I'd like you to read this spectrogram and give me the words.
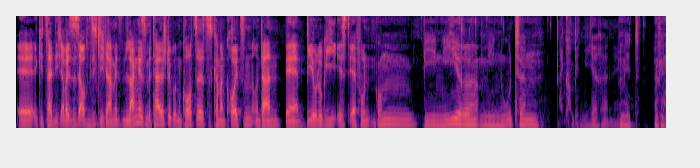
äh, gibt's halt nicht. Aber es ist ja offensichtlich. Wir haben jetzt ein langes Metallstück und ein kurzes. Das kann man kreuzen und dann, bam, Biologie ist erfunden. Kombiniere Minuten Kombiniere. Nee. mit. Okay.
